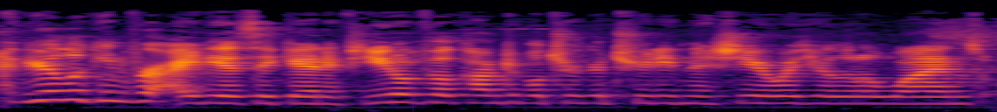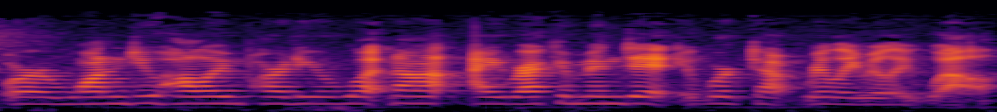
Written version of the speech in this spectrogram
if you're looking for ideas again, if you don't feel comfortable trick-or-treating this year with your little ones or want to do Halloween party or whatnot, I recommend it. It worked out really, really well.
